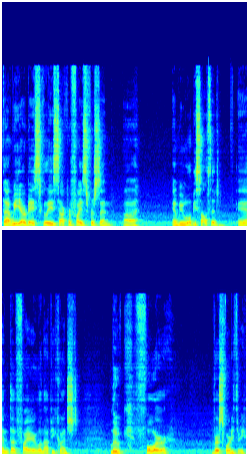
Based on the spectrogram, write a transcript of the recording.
that we are basically sacrificed for sin. Uh, and we will be salted, and the fire will not be quenched. Luke 4, verse 43.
